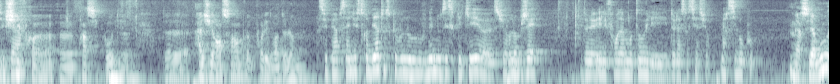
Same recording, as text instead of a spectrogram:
les chiffres euh, euh, principaux de, Agir ensemble pour les droits de l'homme. Superbe, ça illustre bien tout ce que vous venez de nous expliquer euh, sur l'objet et les fondamentaux et de l'association. Merci beaucoup. Merci à vous.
